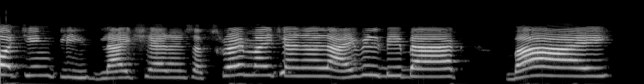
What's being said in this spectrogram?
watching. Please like, share and subscribe my channel. I will be back. Bye.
